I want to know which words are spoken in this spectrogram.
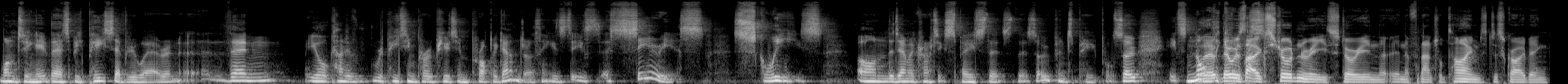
wanting it there to be peace everywhere, and uh, then you're kind of repeating pro-Putin propaganda. I think it's, it's a serious squeeze on the democratic space that's that's open to people. So it's not. Well, there, the there was that extraordinary story in the in the Financial Times describing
